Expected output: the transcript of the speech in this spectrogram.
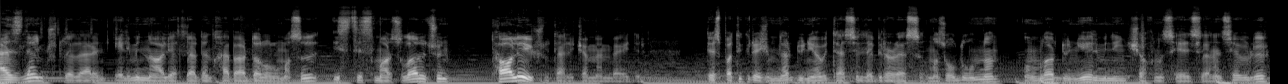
Əzilən kütlələrin elmi nailiyyətlərdən xəbərdar olması istismarçılar üçün tale yüklü təhlükə mənbəyidir. Despotik rejimlər dünyəvi təhsillə bir araya sığmaz olduğundan, onlar dünya elminin inkişafının seyircilərinə çevrilir,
